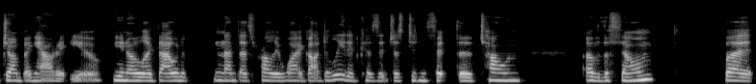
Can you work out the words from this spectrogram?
jumping out at you, you know, like that would have that, that's probably why it got deleted because it just didn't fit the tone of the film. But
